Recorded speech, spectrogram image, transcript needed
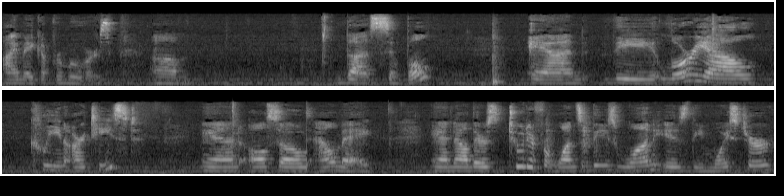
eye makeup removers um, the Simple and the L'Oreal Clean Artiste and also Almay. And now there's two different ones of these. One is the moisture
